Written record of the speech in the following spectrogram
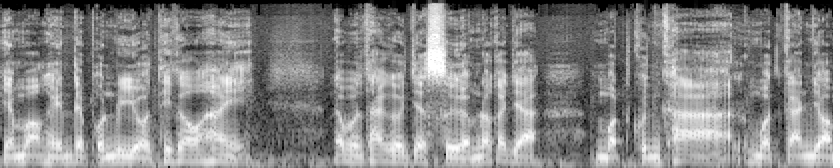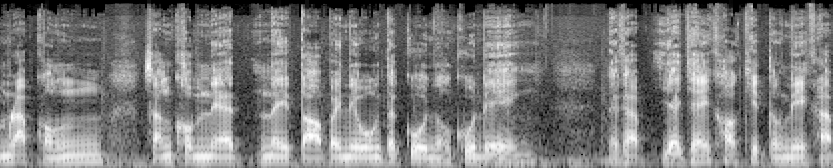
อย่ามองเห็นแต่ผลประโยชน์ที่เขาให้ แล้วบนท้ายก็จะเสื่อมแล้วก็จะหมดคุณค่า หมดการยอมรับของสังคมในในต่อไปในวงตระกูลของคุณเองนะครับ อยากจะให้ข้อคิดตรงนี้ครับ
